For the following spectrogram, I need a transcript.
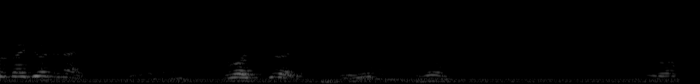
Everybody doing tonight? The Lord's good, isn't he? Amen. If you will,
